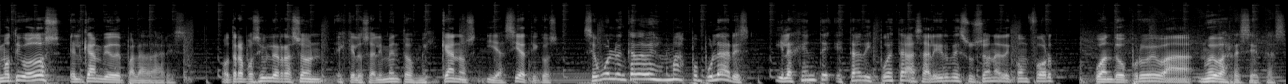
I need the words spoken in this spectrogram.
motivo 2, el cambio de paladares. Otra posible razón es que los alimentos mexicanos y asiáticos se vuelven cada vez más populares y la gente está dispuesta a salir de su zona de confort cuando prueba nuevas recetas.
